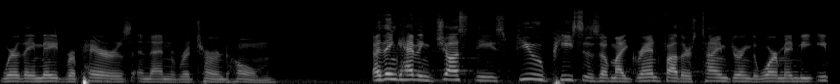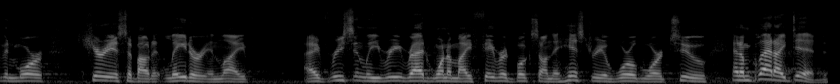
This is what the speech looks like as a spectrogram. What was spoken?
where they made repairs and then returned home. I think having just these few pieces of my grandfather's time during the war made me even more curious about it later in life. I've recently reread one of my favorite books on the history of World War II, and I'm glad I did.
